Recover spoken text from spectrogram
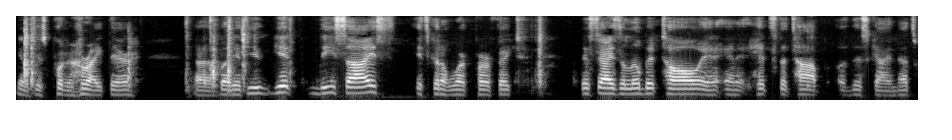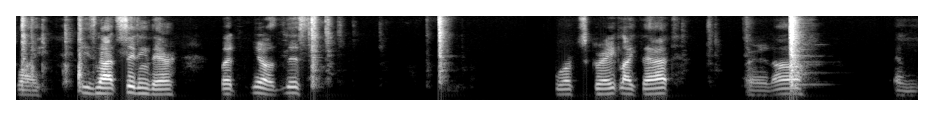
you know, just put it right there. Uh, but if you get these size, it's going to work perfect. This guy's a little bit tall and, and it hits the top of this guy, and that's why he's not sitting there. But, you know, this works great like that. Turn it off and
